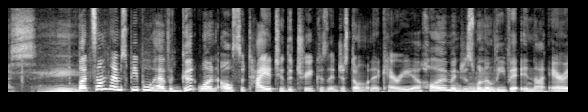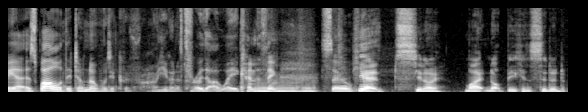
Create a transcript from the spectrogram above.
I see. But sometimes people who have a good one also tie it to the tree because they just don't want to carry it home and just want Mm-hmm. to leave it in that area as well. They don't know what how you're going to throw that away, kind of thing. Mm-hmm, So yeah, it's, you know, might not be considered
